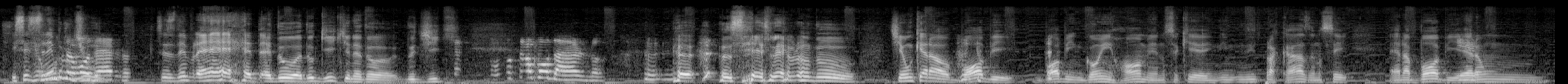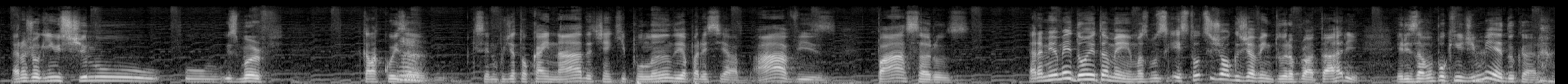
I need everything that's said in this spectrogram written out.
E vocês é lembram de um... moderno. Vocês lembram? É, é do, é do Geek, né? Do, do Dick. Ultra moderno. Vocês lembram do. Tinha um que era o Bob, Bob in Going Home, não sei o que, indo pra casa, não sei. Era Bob, era um. Era um joguinho estilo o Smurf. Aquela coisa que você não podia tocar em nada, tinha que ir pulando e aparecia aves, pássaros. Era meio medonho também, mas músicas, todos esses jogos de aventura pro Atari, eles davam um pouquinho de medo, cara.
